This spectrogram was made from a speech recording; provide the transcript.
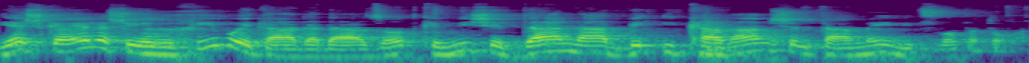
יש כאלה שהרחיבו את ההגדה הזאת כמי שדנה בעיקרם של טעמי מצוות התורה.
